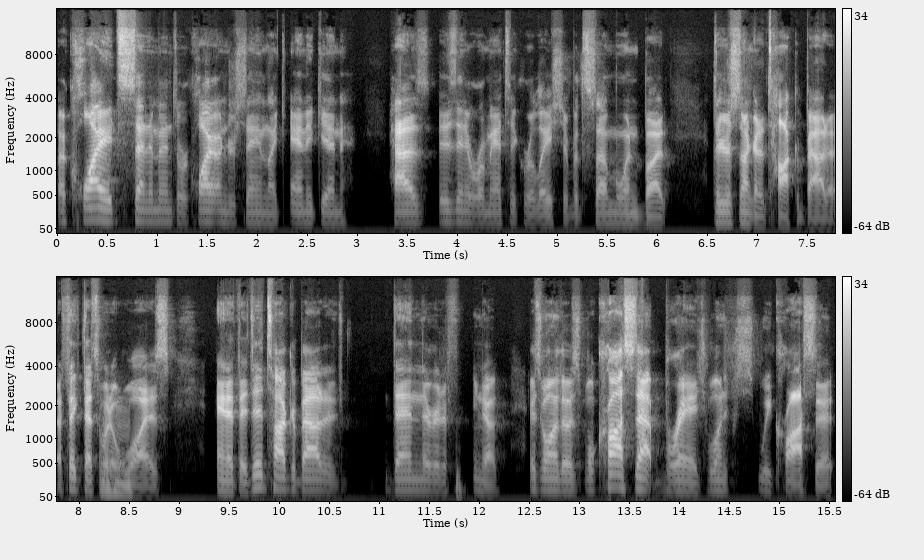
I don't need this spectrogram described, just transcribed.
a quiet sentiment or quiet understanding like Anakin has is in a romantic relationship with someone, but they're just not going to talk about it. I think that's what mm-hmm. it was. And if they did talk about it, then they're going to, you know, it's one of those. We'll cross that bridge once we cross it.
